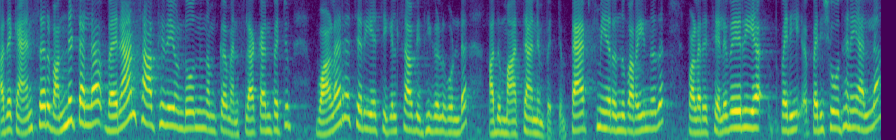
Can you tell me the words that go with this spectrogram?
അത് ക്യാൻസർ വന്നിട്ടല്ല വരാൻ സാധ്യതയുണ്ടോ എന്ന് നമുക്ക് മനസ്സിലാക്കാൻ പറ്റും. വളരെ ചെറിയ ചികിത്സാ വിധികൾ കൊണ്ട് അത് മാറ്റാനും പറ്റും. പാപ്സ്മിയർ എന്ന് പറയുന്നത് വളരെ ചെലവേറിയ പരി പരിശോധനയല്ല.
